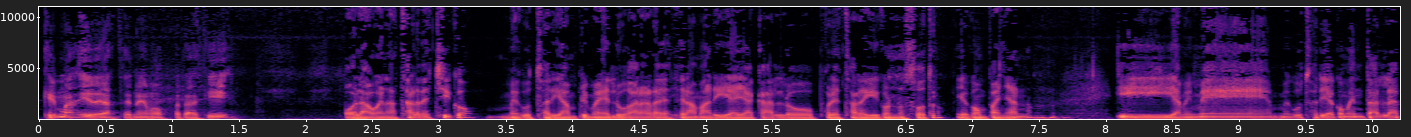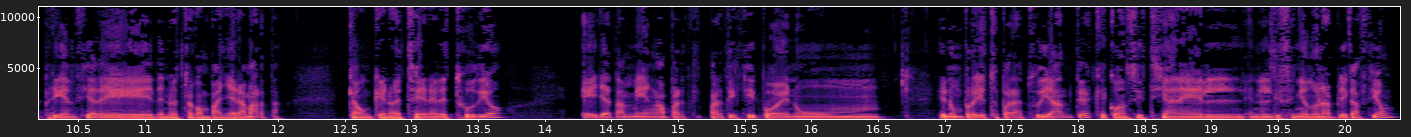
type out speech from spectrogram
¿Qué más ideas tenemos por aquí? Hola, buenas tardes chicos. Me gustaría en primer lugar agradecer a María y a Carlos por estar aquí con nosotros y acompañarnos. Y a mí me, me gustaría comentar la experiencia de, de, nuestra compañera Marta, que aunque no esté en el estudio, ella también participó en un, en un proyecto para estudiantes que consistía en el, en el diseño de una aplicación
